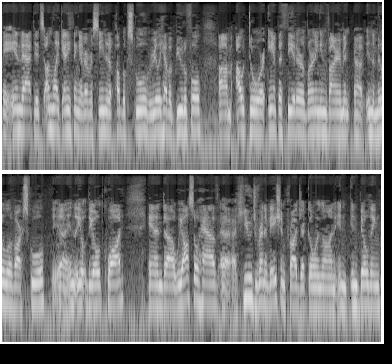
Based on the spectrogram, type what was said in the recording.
in that it's unlike anything I've ever seen at a public school. We really have a beautiful um, outdoor amphitheater learning environment uh, in the middle of our school uh, in the, the, old quad. And uh, we also have a, a, huge renovation project going on in, in building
